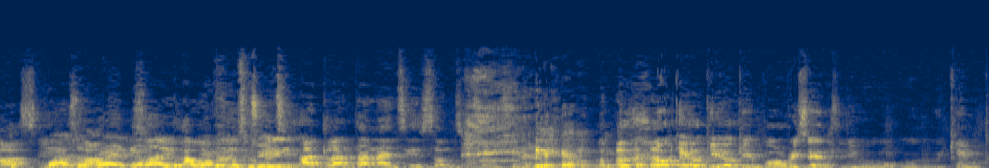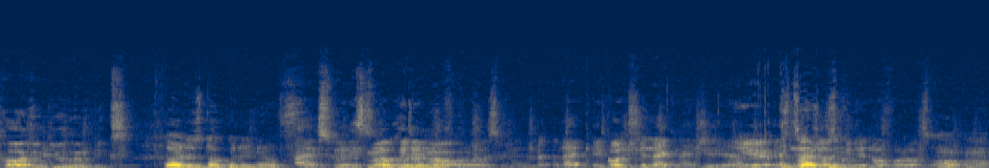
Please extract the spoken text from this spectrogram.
past. in But the past. right now, So are, you, are we going to bring. Atlanta 19 something something? okay, okay, okay. But recently we, we, we came third in the Olympics. Third is not good enough. I swear, it's, It's not not good good enough enough. for us, man. Like a country like Nigeria, Yeah, it's not just good enough for us, but Mhm.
